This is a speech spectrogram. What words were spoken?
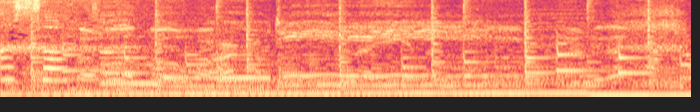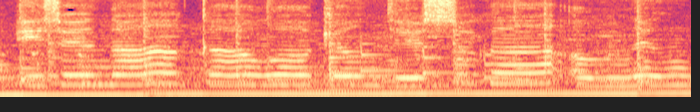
솟았던 눈물이 이제 나까워 견딜 수가 없는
